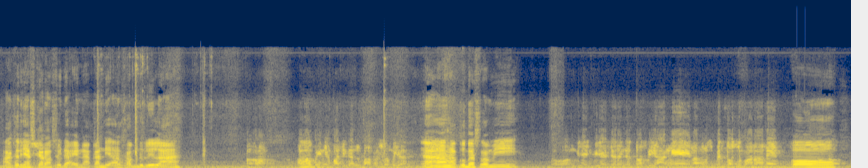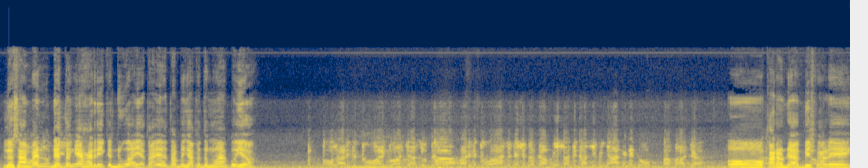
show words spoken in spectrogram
akhirnya sekarang sudah enakan ya alhamdulillah Ah, Oh. Apa ini apa dengan Pak Basrom ya? ah aku Bastomi Biar-biar jarang ngetos tiange, namun sebentar suarane. oh lu sampean datangnya hari kedua ya tapi tapi nggak ketemu aku ya Betul, hari kedua itu aja sudah, hari kedua jadi sudah nggak bisa dikasih minyak angin itu tambahannya. oh karena udah habis paling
